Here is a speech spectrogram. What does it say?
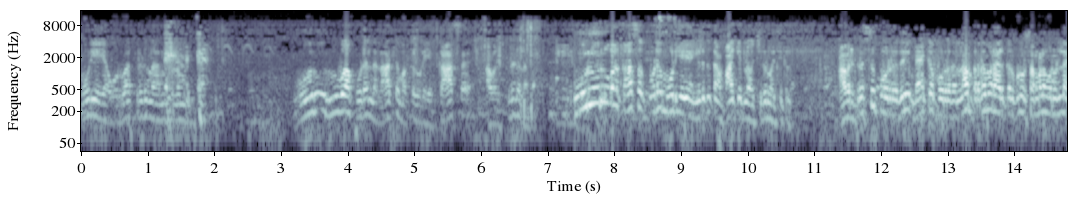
மோடி ஐயா ஒரு ரூபா திருடுனாருன்னு சொல்ல முடியல ஒரு ரூபா கூட இந்த நாட்டு மக்களுடைய காசை அவர் திருடல. ஒரு ரூபா காசை கூட மோடி ஐயா எடுத்து தான் பாக்கெட்ல வச்சுக்கணும் வச்சுக்கல. அவர் ட்ரெஸ் போடுறது மேக்கப் போடுறதெல்லாம் பிரதமரா இருக்கிறதுக்கு ஒரு சம்பளம் வரும்ல.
